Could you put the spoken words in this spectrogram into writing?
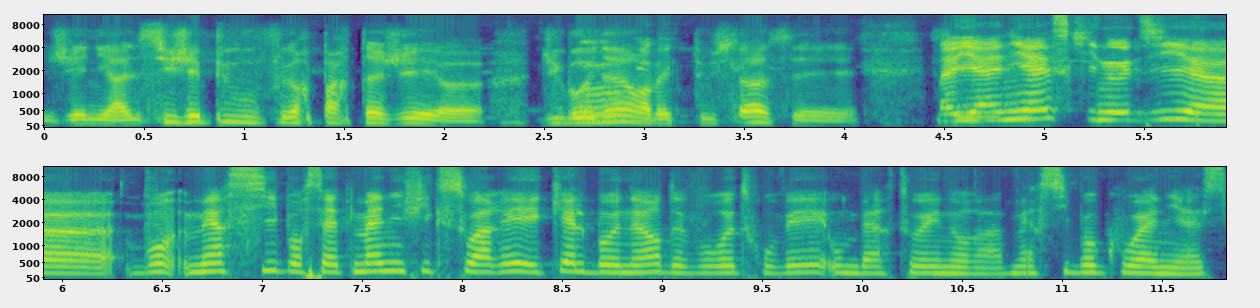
génial. Si j'ai pu vous faire partager euh, du bonheur oh avec tout ça, c'est. Bah, il y a Agnès qui nous dit euh, bon, merci pour cette magnifique soirée et quel bonheur de vous retrouver, Umberto et Nora. Merci beaucoup, Agnès.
